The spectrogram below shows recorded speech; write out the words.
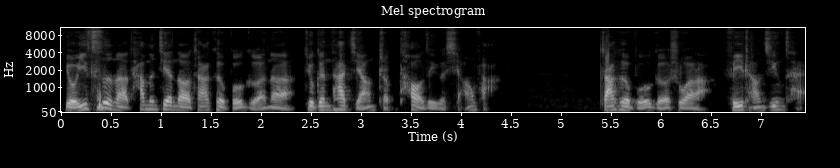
有一次呢，他们见到扎克伯格呢，就跟他讲整套这个想法。扎克伯格说啊，非常精彩。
